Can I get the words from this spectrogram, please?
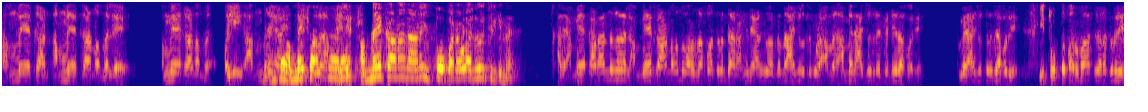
അമ്മയെ കാണ അമ്മയെ കാണുന്നതല്ലേ അമ്മയെ കാണുന്നത് ഈ അന്ധയായി അമ്മയെ കാണാനാണ് ഇപ്പോ പരോൾ അനുവദിച്ചിരിക്കുന്നത് അതെ അമ്മയെ കാണാന്നുള്ളതല്ല. അമ്മയെ കാണണമെന്ന് പറഞ്ഞ സംഭവത്തിൽ എന്താണ്? അങ്ങനെയാണെങ്കിൽ അവർക്ക് ആശുപത്രി കൂടെ അമ്മ അമ്മേനെ ആശുപത്രി ചെയ്താൽ പോരെ. അമ്മയെ ആശുപത്രി ചെയ്താൽ മതി ഈ തൊട്ട് മറുഭാഗത്ത് കിടക്കുന്നില്ലേ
